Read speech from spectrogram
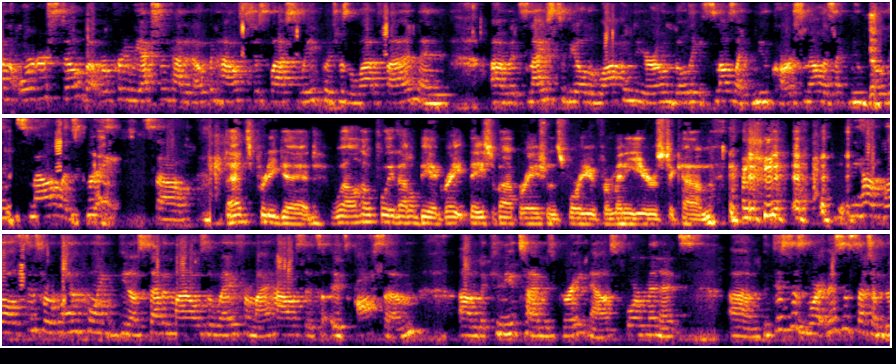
on order still, but we're pretty. We actually had an open house just last week, which was a lot of fun, and um, it's nice to be able to walk into your own building. It smells like new car smell. It's like new building smell. It's great. So that's pretty good. Well, hopefully that'll be a great base of operations for you for many years to come. we hope. Well, since we're one point, you know, seven miles away from my house, it's it's awesome. Um, the commute time is great now; it's four minutes. Um, but this is where this is such a,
